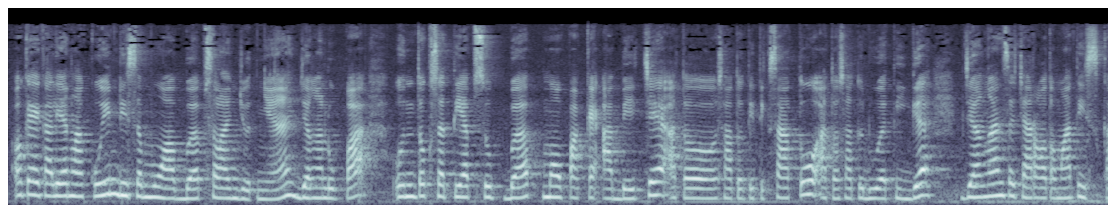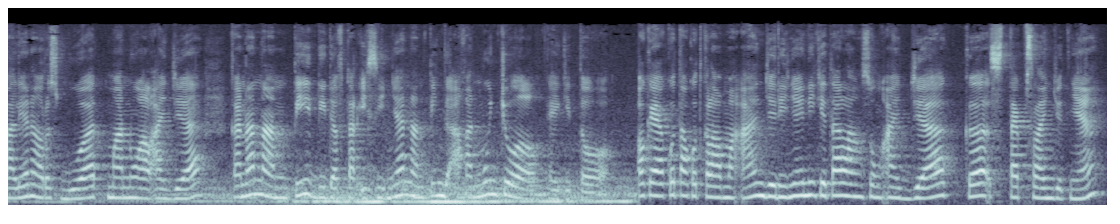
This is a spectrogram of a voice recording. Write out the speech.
Oke, kalian lakuin di semua bab selanjutnya. Jangan lupa untuk setiap subbab mau pakai ABC atau 1.1 atau 123 jangan secara otomatis. Kalian harus buat manual aja karena nanti di daftar isinya nanti nggak akan muncul kayak gitu. Oke, aku takut kelamaan jadinya ini kita langsung aja ke step selanjutnya.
